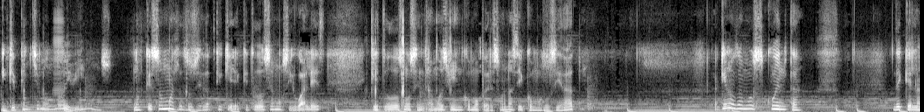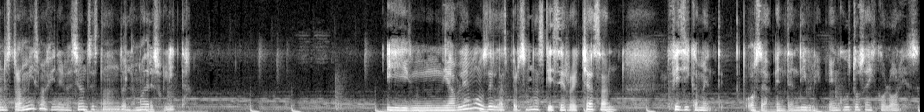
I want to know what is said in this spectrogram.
¿En qué pinche mundo vivimos? ¿No que somos la sociedad que quiere que todos seamos iguales, que todos nos sentamos bien como personas y como sociedad? Aquí nos damos cuenta de que la, nuestra misma generación se está dando en la madre solita. Y ni hablemos de las personas que se rechazan físicamente. O sea, entendible, en gustos hay colores.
